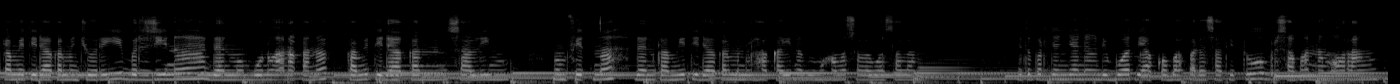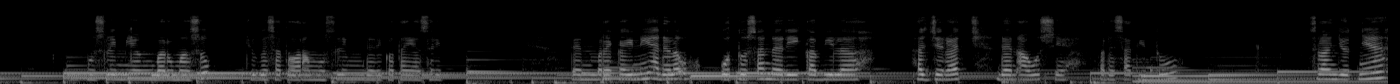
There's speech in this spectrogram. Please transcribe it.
Kami tidak akan mencuri, berzina dan membunuh anak-anak. Kami tidak akan saling memfitnah dan kami tidak akan mendurhakai Nabi Muhammad SAW. Itu perjanjian yang dibuat di Akobah pada saat itu bersama enam orang muslim yang baru masuk juga satu orang muslim dari kota Yasrib dan mereka ini adalah utusan dari kabilah Hajraj dan Aus ya pada saat itu selanjutnya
